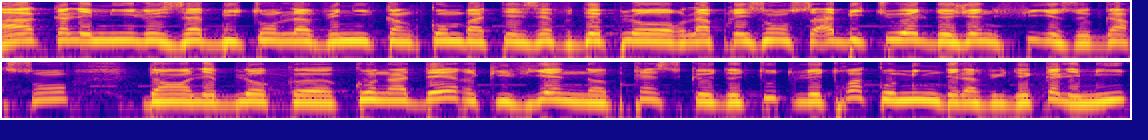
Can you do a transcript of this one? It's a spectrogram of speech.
À Kalemi, les habitants de l'avenue Kankomba TZF déplorent la présence habituelle de jeunes filles et garçons dans les blocs euh, conadaires qui viennent presque de toutes les trois communes de la ville de Kalemi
